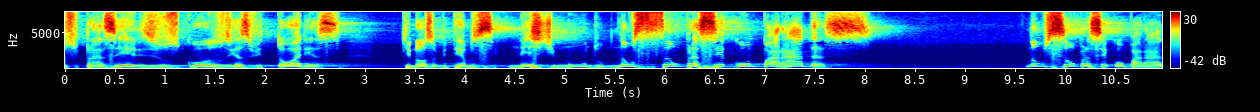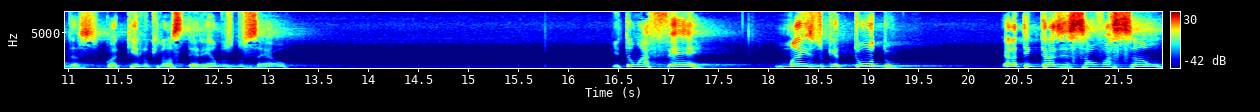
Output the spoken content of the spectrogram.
Os prazeres, os gozos e as vitórias que nós obtemos neste mundo não são para ser comparadas. Não são para ser comparadas com aquilo que nós teremos no céu. Então a fé, mais do que tudo, ela tem que trazer salvação.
